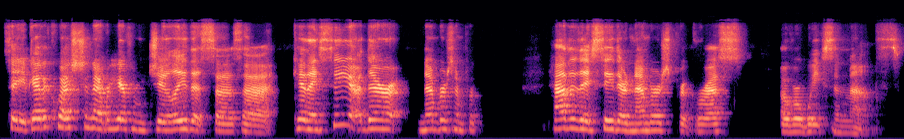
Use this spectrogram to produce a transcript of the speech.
So you got a question over here from Julie that says, uh, can they see their numbers and how do they see their numbers progress over weeks and months?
